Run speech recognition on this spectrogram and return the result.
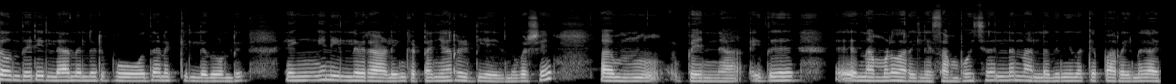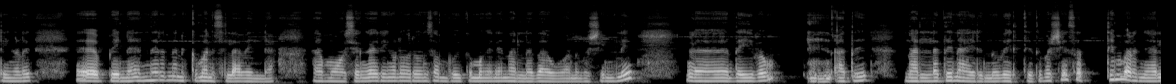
സൗന്ദര്യം ഇല്ല എന്നുള്ളൊരു ബോധം എനിക്കില്ലതുകൊണ്ട് കൊണ്ട് എങ്ങനെയില്ല ഒരാളെയും കിട്ടാൻ ഞാൻ റെഡിയായിരുന്നു പക്ഷേ പിന്നെ ഇത് നമ്മൾ പറയില്ലേ സംഭവിച്ചതെല്ലാം നല്ലതിന് എന്നൊക്കെ പറയുന്ന കാര്യങ്ങൾ പിന്നെ അന്നേരം നിനക്ക് മനസ്സിലാവില്ല. മോശം കാര്യങ്ങൾ ഓരോന്ന് സംഭവിക്കുമ്പോൾ അങ്ങനെ നല്ലതാവുകയാണ്. പക്ഷേങ്കിൽ ദൈവം അത് നല്ലതിനായിരുന്നു വരുത്തിയത്. പക്ഷേ സത്യം പറഞ്ഞാൽ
